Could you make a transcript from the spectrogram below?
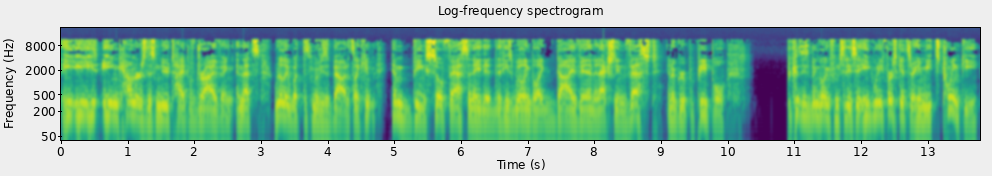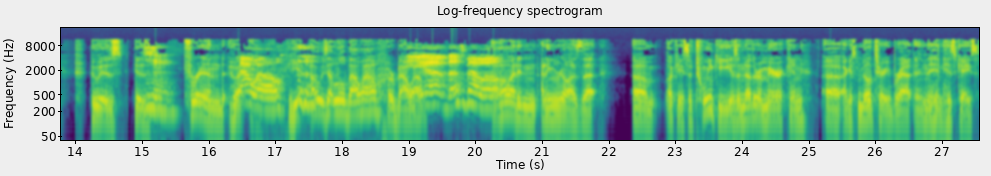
he he he encounters this new type of driving, and that's really what this movie's about. It's like him him being so fascinated that he's willing to like dive in and actually invest in a group of people because he's been going from city to city. He, when he first gets there, he meets Twinkie, who is his friend. Who Bow Wow. yeah. Oh, is that little Bow Wow or Bow Wow? Yeah, that's Bow Wow. Oh, I didn't. I didn't even realize that. Um, okay, so Twinkie is another American, uh, I guess military brat in, in his case,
